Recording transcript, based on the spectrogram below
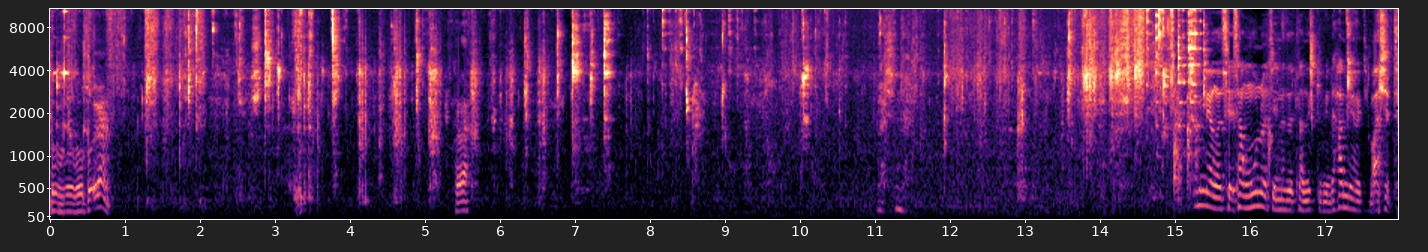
버버버버. 그래. 맛있네. 한 명은 세상 무너지는 듯한 느낌인데 한 명은 좀 맛있다.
